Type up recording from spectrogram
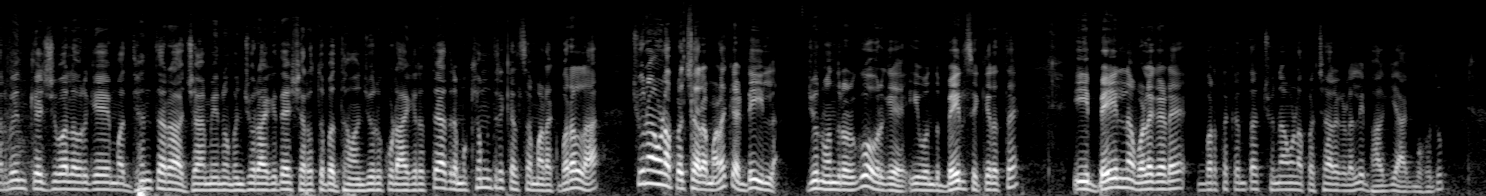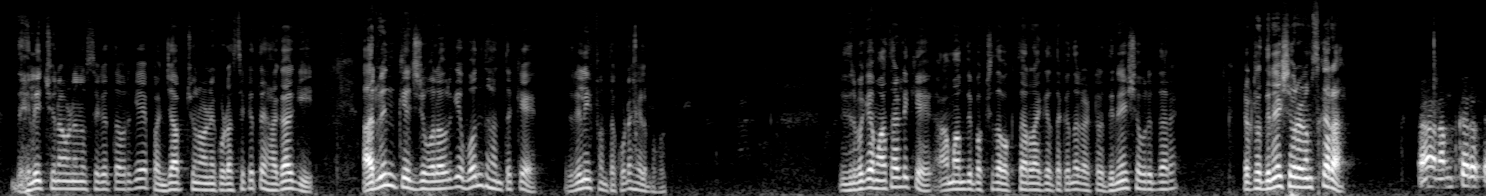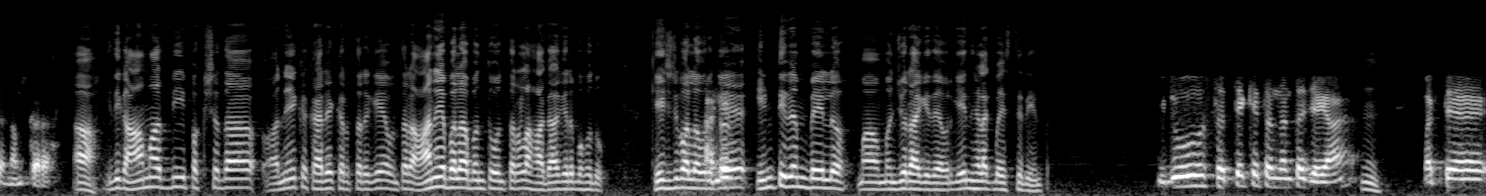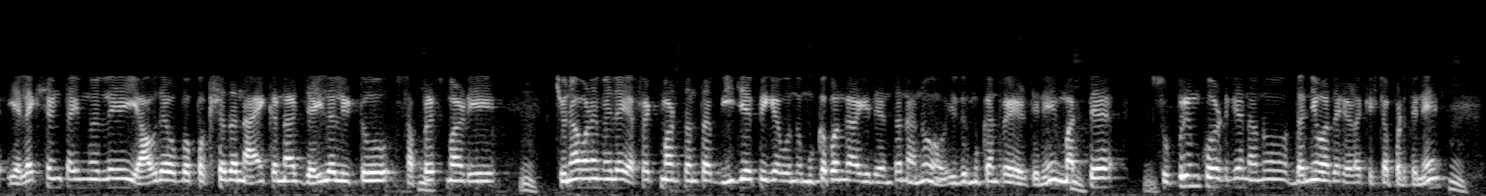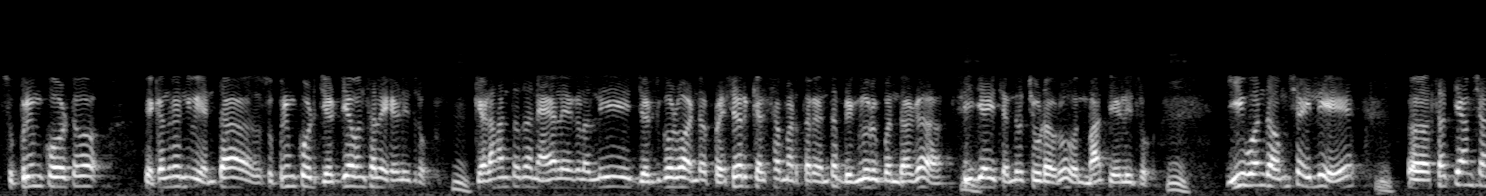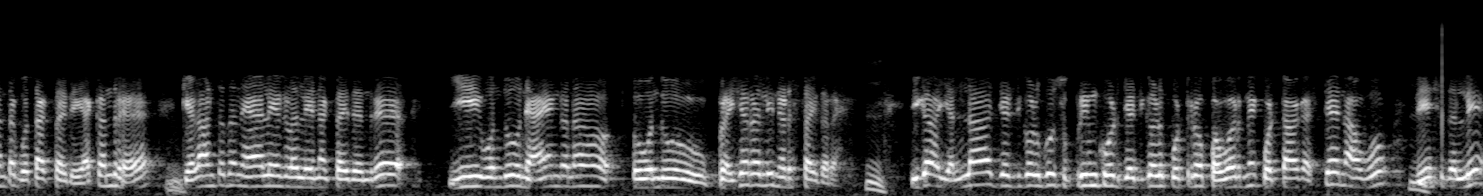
ಅರವಿಂದ್ ಕೇಜ್ರಿವಾಲ್ ಅವರಿಗೆ ಮಧ್ಯಂತರ ಜಾಮೀನು ಮಂಜೂರಾಗಿದೆ. ಷರತ್ತುಬದ್ಧ ಮಂಜೂರು ಕೂಡ ಆಗಿರುತ್ತೆ. ಆದರೆ ಮುಖ್ಯಮಂತ್ರಿ ಕೆಲಸ ಮಾಡೋಕ್ಕೆ ಬರಲ್ಲ. ಚುನಾವಣಾ ಪ್ರಚಾರ ಮಾಡೋಕ್ಕೆ ಅಡ್ಡಿ ಇಲ್ಲ. ಜೂನ್ ಒಂದರವರೆಗೂ ಅವರಿಗೆ ಈ ಒಂದು ಬೇಲ್ ಸಿಕ್ಕಿರುತ್ತೆ. ಈ ಬೇಲ್ನ ಒಳಗಡೆ ಬರ್ತಕ್ಕಂಥ ಚುನಾವಣಾ ಪ್ರಚಾರಗಳಲ್ಲಿ ಭಾಗಿಯಾಗಬಹುದು. ದೆಹಲಿ ಚುನಾವಣೆನೂ ಸಿಗುತ್ತೆ ಅವರಿಗೆ, ಪಂಜಾಬ್ ಚುನಾವಣೆ ಕೂಡ ಸಿಗುತ್ತೆ. ಹಾಗಾಗಿ ಅರವಿಂದ್ ಕೇಜ್ರಿವಾಲ್ ಅವರಿಗೆ ಒಂದು ಹಂತಕ್ಕೆ ರಿಲೀಫ್ ಅಂತ ಕೂಡ ಹೇಳಬಹುದು. ಇದ್ರ ಬಗ್ಗೆ ಮಾತಾಡಲಿಕ್ಕೆ ಆಮ್ ಆದ್ಮಿ ಪಕ್ಷದ ವಕ್ತಾರರಾಗಿರ್ತಕ್ಕಂಥ ಡಾಕ್ಟರ್ ದಿನೇಶ್ ಅವರಿದ್ದಾರೆ. ಡಾಕ್ಟರ್ ದಿನೇಶ್ ಅವರೇ, ನಮಸ್ಕಾರ. ನಮಸ್ಕಾರ ಸರ್ ನಮಸ್ಕಾರ. ಆ ಇದೀಗ ಆಮ್ ಆದ್ಮಿ ಪಕ್ಷದ ಅನೇಕ ಕಾರ್ಯಕರ್ತರಿಗೆ ಒಂಥರ ಆನೆ ಬಲ ಬಂತು ಅಂತಾರಲ್ಲ ಹಾಗಾಗಿರಬಹುದು. ಕೇಜ್ರಿವಾಲ್ ಅವರಿಗೆ ಇಂಟಿರಂ ಬೇಲ್ ಮಂಜೂರಾಗಿದೆ ಅವ್ರಿಗೆ ಏನ್ ಹೇಳಕ್ ಬಯಸ್ತೀರಿ ಅಂತ? ಇದು ಸತ್ಯಕ್ಕೆ ತಂದಂತ ಜಯ. ಮತ್ತೆ ಎಲೆಕ್ಷನ್ ಟೈಮ್ ಅಲ್ಲಿ ಯಾವುದೇ ಒಬ್ಬ ಪಕ್ಷದ ನಾಯಕನ ಜೈಲಲ್ಲಿ ಇಟ್ಟು ಸಪ್ರೆಸ್ ಮಾಡಿ ಚುನಾವಣೆ ಮೇಲೆ ಎಫೆಕ್ಟ್ ಮಾಡ್ತಂತ ಬಿಜೆಪಿಗೆ ಒಂದು ಮುಖಭಂಗ ಆಗಿದೆ ಅಂತ ನಾನು ಇದ್ರ ಮುಖಾಂತರ ಹೇಳ್ತೀನಿ. ಮತ್ತೆ ಸುಪ್ರೀಂ ಕೋರ್ಟ್ಗೆ ನಾನು ಧನ್ಯವಾದ ಹೇಳಕ್ ಇಷ್ಟಪಡ್ತೀನಿ. ಸುಪ್ರೀಂ ಕೋರ್ಟ್ ಯಾಕಂದ್ರೆ ನೀವು ಎಂತ ಸುಪ್ರೀಂ ಕೋರ್ಟ್ ಜಡ್ಜಿ ಒಂದ್ಸಲ ಹೇಳಿದ್ರು. ಕೆಳ ಹಂತದ ನ್ಯಾಯಾಲಯಗಳಲ್ಲಿ ಜಡ್ಜ್ಗಳು ಅಂಡರ್ ಪ್ರೆಷರ್ ಕೆಲಸ ಮಾಡ್ತಾರೆ ಅಂತ ಬೆಂಗಳೂರಿಗೆ ಬಂದಾಗ ಸಿಜಿಐ ಚಂದ್ರಚೂಡ್ ಅವರು ಒಂದ್ ಮಾತು ಹೇಳಿದ್ರು. ಈ ಒಂದು ಅಂಶ ಇಲ್ಲಿ ಸತ್ಯಾಂಶ ಅಂತ ಗೊತ್ತಾಗ್ತಾ ಇದೆ. ಯಾಕಂದ್ರೆ ಕೆಳ ಹಂತದ ನ್ಯಾಯಾಲಯಗಳಲ್ಲಿ ಏನಾಗ್ತಾ ಇದೆ ಅಂದ್ರೆ ಈ ಒಂದು ನ್ಯಾಯಾಂಗನ ಒಂದು ಪ್ರೆಷರ್ ಅಲ್ಲಿ ನಡೆಸ್ತಾ ಇದ್ದಾರೆ. ಈಗ ಎಲ್ಲಾ ಜಡ್ಜ್ಗಳಿಗೂ ಸುಪ್ರೀಂ ಕೋರ್ಟ್ ಜಡ್ಜ್ಗಳು ಕೊಟ್ಟಿರೋ ಪವರ್ನೇ ಕೊಟ್ಟಾಗ ಅಷ್ಟೇ ನಾವು ದೇಶದಲ್ಲಿ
